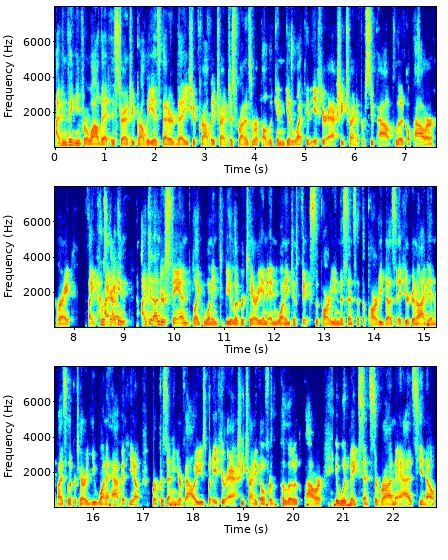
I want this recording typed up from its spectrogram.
I've been thinking for a while that his strategy probably is better. That you should probably try to just run as a Republican and get elected if you're actually trying to pursue pow- political power, right? Like I, I can I can understand like wanting to be a libertarian and wanting to fix the party in the sense that the party does. If you're going to identify as a libertarian, you want to have it, you know, representing your values. But if you're actually trying to go for political power, it would make sense to run as you know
